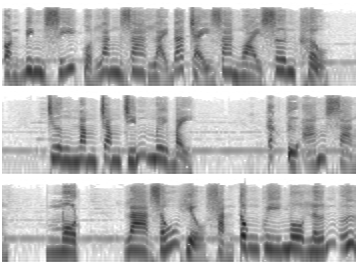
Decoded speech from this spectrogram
Còn binh sĩ của lăng gia lại đã chạy ra ngoài sơn khẩu. Chương 597 Các từ ám sàng Một là dấu hiệu phản công quy mô lớn ư.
